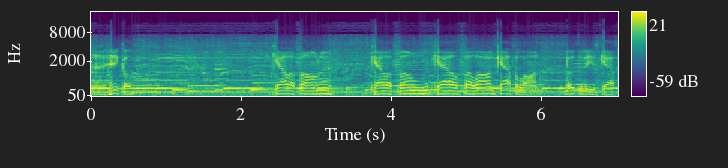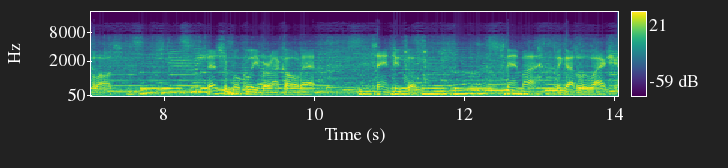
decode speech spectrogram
uh, Henckel, California, Caliphone, Calphalon, Calphalon. Both of these Calphalons. Vegetable cleaver, I call that. Santoku. Stand by. We got a little action.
